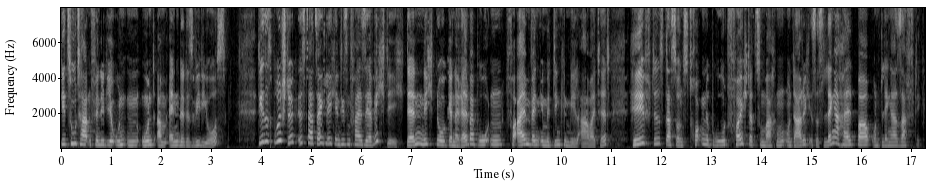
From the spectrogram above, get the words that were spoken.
Die Zutaten findet ihr unten und am Ende des Videos. Dieses Brühstück ist tatsächlich in diesem Fall sehr wichtig, denn nicht nur generell bei Broten, vor allem wenn ihr mit Dinkelmehl arbeitet, hilft es, das sonst trockene Brot feuchter zu machen und dadurch ist es länger haltbar und länger saftig.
